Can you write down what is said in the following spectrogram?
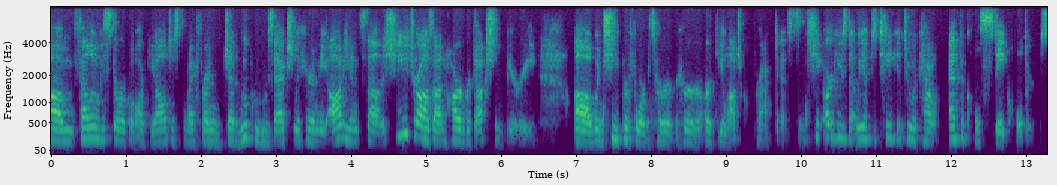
Um, fellow historical archaeologist, my friend Jen Lupu, who's actually here in the audience, uh, she draws on harm reduction theory uh, when she performs her, her archaeological practice. And she argues that we have to take into account ethical stakeholders.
